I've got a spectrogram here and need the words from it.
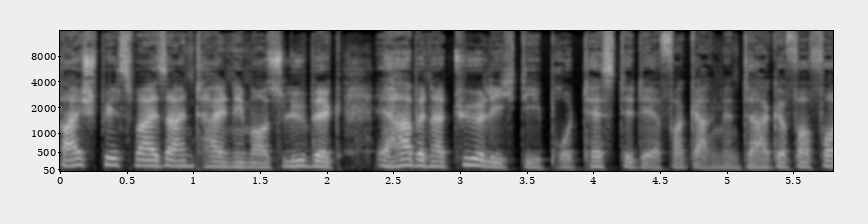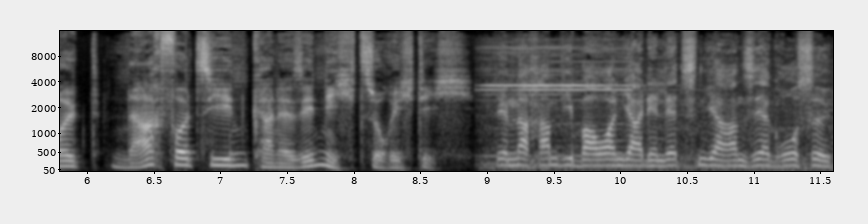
Beispielsweise ein Teilnehmer aus Lübeck, er habe natürlich die Proteste der vergangenen Tage verfolgt, nachvollziehen kann er sie nicht so richtig. Demnach haben die Bauern ja in den letzten Jahren sehr große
